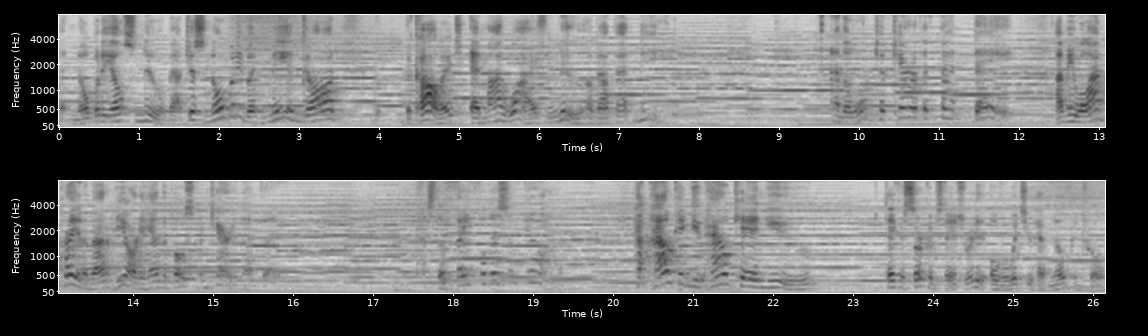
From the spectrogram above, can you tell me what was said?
that nobody else knew about. Just nobody but me and God the college, and my wife knew about that need. And the Lord took care of it that day. I mean, while I'm praying about it, He already had the postman carrying that thing. That's the faithfulness of God. How, how can you? How can you take a circumstance really over which you have no control?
